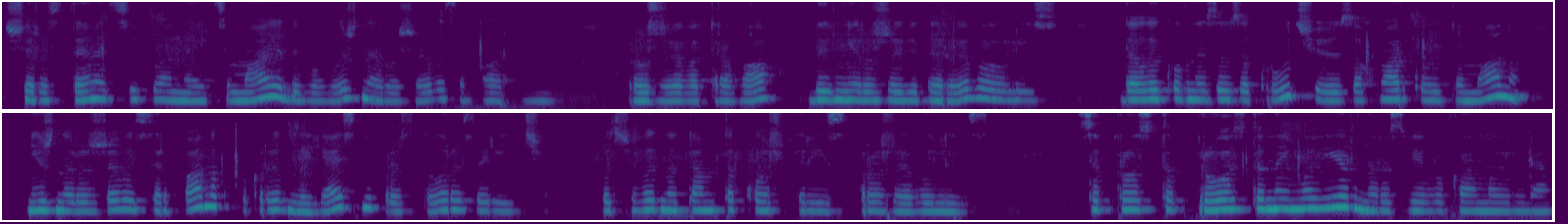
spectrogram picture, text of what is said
що росте на цій планеті, має дивовижне рожеве забарвлення. Рожева трава, дивні рожеві дерева у лісі. Далеко внизу закручує, за хмаркою туману, ніжно-рожевий серпанок покрив неясні простори заріччя. Очевидно, там також ріс рожевий ліс. Це просто, просто неймовірно, розвів руками Ілля.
